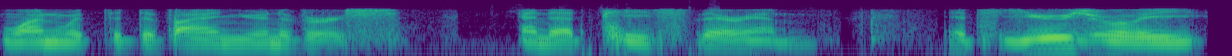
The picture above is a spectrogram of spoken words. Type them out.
one with the divine universe and at peace therein. It's usually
